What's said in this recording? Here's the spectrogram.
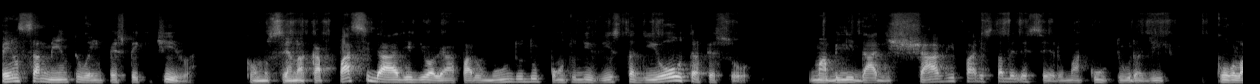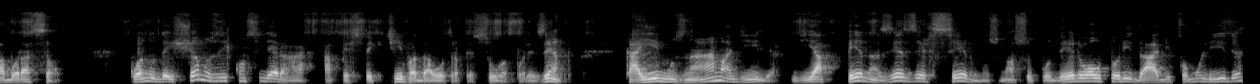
pensamento em perspectiva, como sendo a capacidade de olhar para o mundo do ponto de vista de outra pessoa, uma habilidade chave para estabelecer uma cultura de colaboração. Quando deixamos de considerar a perspectiva da outra pessoa, por exemplo, caímos na armadilha de apenas exercermos nosso poder ou autoridade como líder,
